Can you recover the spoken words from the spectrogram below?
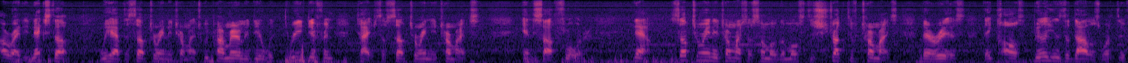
Alrighty, next up we have the subterranean termites. We primarily deal with three different types of subterranean termites in South Florida. Now, subterranean termites are some of the most destructive termites there is. They cause billions of dollars worth of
